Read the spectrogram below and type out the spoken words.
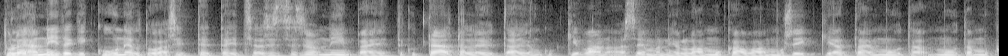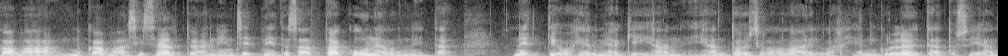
tuleehan niitäkin kuunneltua sitten, että itse asiassa se on niin päin, että kun täältä löytää jonkun kivan aseman, jolla on mukavaa musiikkia tai muuta, muuta mukavaa, mukavaa sisältöä, niin sitten niitä saattaa kuunnella niitä nettiohjelmiakin ihan, ihan toisella lailla ja niin kuin löytää tosiaan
